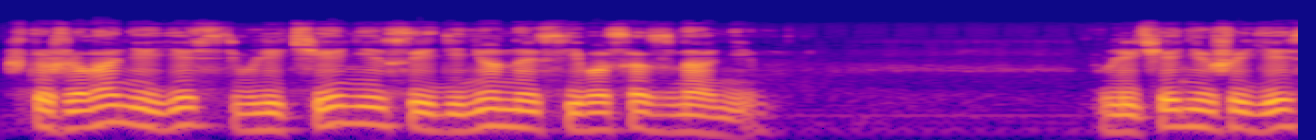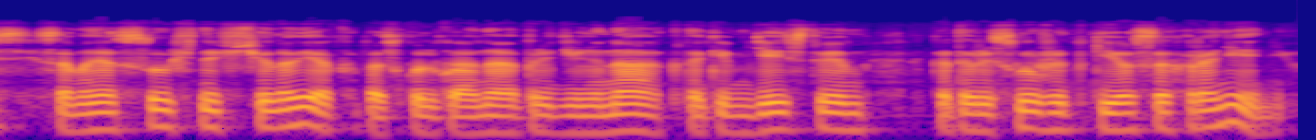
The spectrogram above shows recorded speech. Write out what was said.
что желание есть влечение, соединенное с его сознанием. Влечение же есть самая сущность человека, поскольку она определена к таким действиям, которые служат к ее сохранению.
